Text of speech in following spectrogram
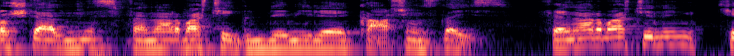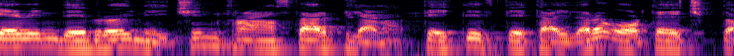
hoş geldiniz. Fenerbahçe gündemiyle karşınızdayız. Fenerbahçe'nin Kevin De Bruyne için transfer planı, teklif detayları ortaya çıktı.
